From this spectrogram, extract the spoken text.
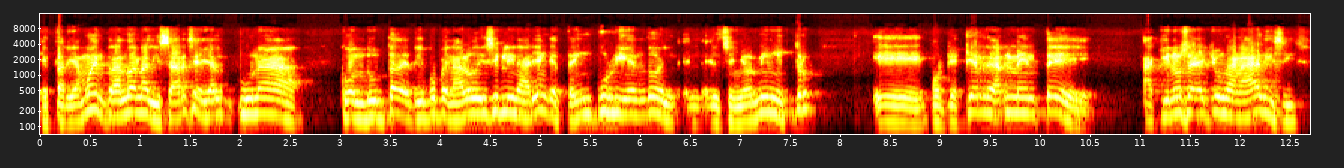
estaríamos entrando a analizar si hay alguna conducta de tipo penal o disciplinaria en que esté incurriendo el, el señor ministro eh, porque es que realmente aquí no se ha hecho un análisis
